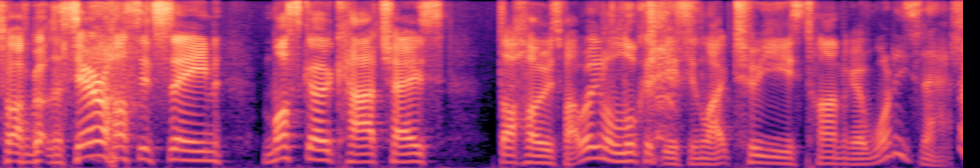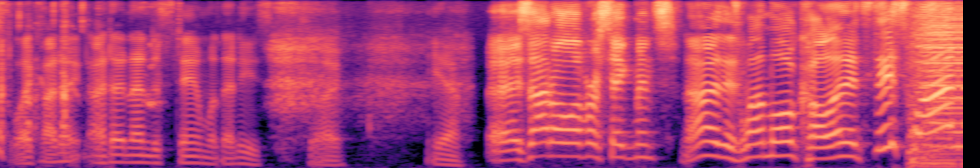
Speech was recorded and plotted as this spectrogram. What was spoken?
so I've got the Sarah hostage scene, Moscow car chase, the hose fight. We're gonna look at this in like two years' time and go, what is that? Like I don't I don't understand what that is. So yeah. uh, is that all of our segments? No, there's one more, Colin. It's this one.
